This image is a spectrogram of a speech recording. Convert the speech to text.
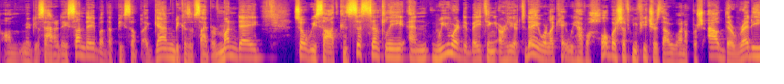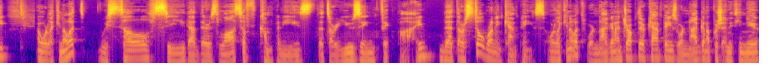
on maybe Saturday, Sunday, but that picks up again because of Cyber Monday. So we saw it consistently. And we were debating earlier today. We're like, hey, we have a whole bunch of new features that we want to push out. They're ready. And we're like, you know what? We still see that there's lots of companies that are using FigPii that are still running campaigns. We're like, you know what? We're not going to interrupt their campaigns. We're not going to push anything new.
